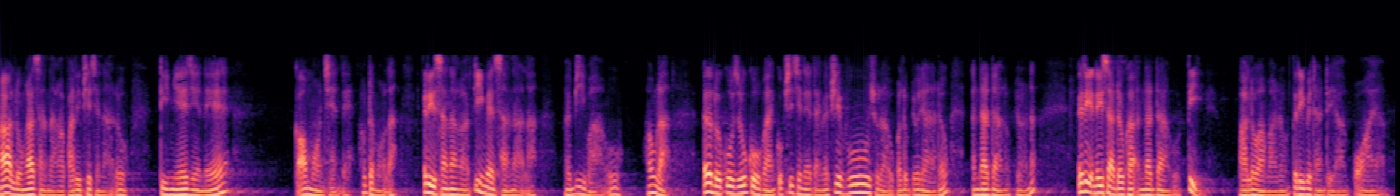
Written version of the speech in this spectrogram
ငါအလိုငါဆန္ဒကဘာတွေဖြစ်ချင်တာတော့တည်မြဲခြင်းနဲ့ကောင်းမွန်ခြင်းနဲ့ဟုတ်တယ်မဟုတ်လားအဲ့ဒီဆန္ဒကပြည့်မဲ့ဆန္ဒလားမပြည့်ပါဘူးဟုတ်လားအဲ့လိုကိုစိုးကိုပိုင်ကိုဖြစ်ချင်တဲ့အတိုင်းပဲဖြစ်ဘူးဆိုတာကိုဘာလို့ပြောကြတာတော့အနတ္တလို့ပြောတာနော်အဲ့ဒီအနိစ္စဒုက္ခအနတ္တကိုသိဘာလို့ရမှာတော့တတိပဋ္ဌာန်တရားပွားရမယ်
